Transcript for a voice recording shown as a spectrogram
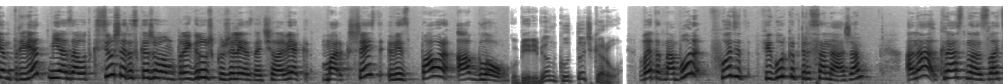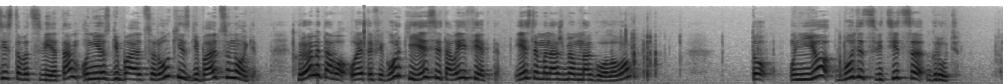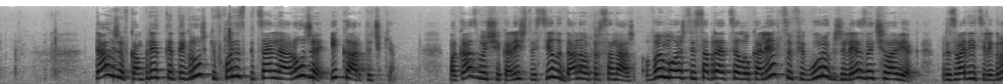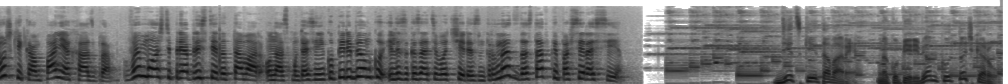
Всем привет! Меня зовут Ксюша и расскажу вам про игрушку «Железный человек Mark 6 with Power Up Glow». Купи ребенку.ру В этот набор входит фигурка персонажа. Она красно-золотистого цвета, у нее сгибаются руки и сгибаются ноги. Кроме того, у этой фигурки есть световые эффекты. Если мы нажмем на голову, то у нее будет светиться грудь. Также в комплект к этой игрушке входит специальное оружие и карточки, показывающие количество силы данного персонажа. Вы можете собрать целую коллекцию фигурок «Железный человек», производитель игрушки – компания Hasbro. Вы можете приобрести этот товар у нас в магазине «Купи ребенку» или заказать его через интернет с доставкой по всей России. Детские товары на купиребенку.ру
